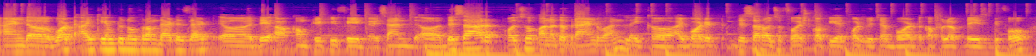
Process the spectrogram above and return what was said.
And uh, what I came to know from that is that uh, they are completely fake guys. And uh, these are also another brand one. Like uh, I bought it. These are also first copy earpods which I bought a couple of days before.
